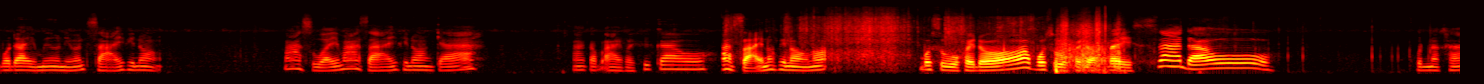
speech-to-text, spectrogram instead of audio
บ่ได้มือนี่มันสายพี่น้อง มาสวยมาสายพี่น้องจ้ามากับอายข่อยคือเก้ามาสายเนาะพี่น้องเนาะ บ่สู่ข่อยดอกบ่สู่ข่อยดอกได้ซาเดาคุณนะคะ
